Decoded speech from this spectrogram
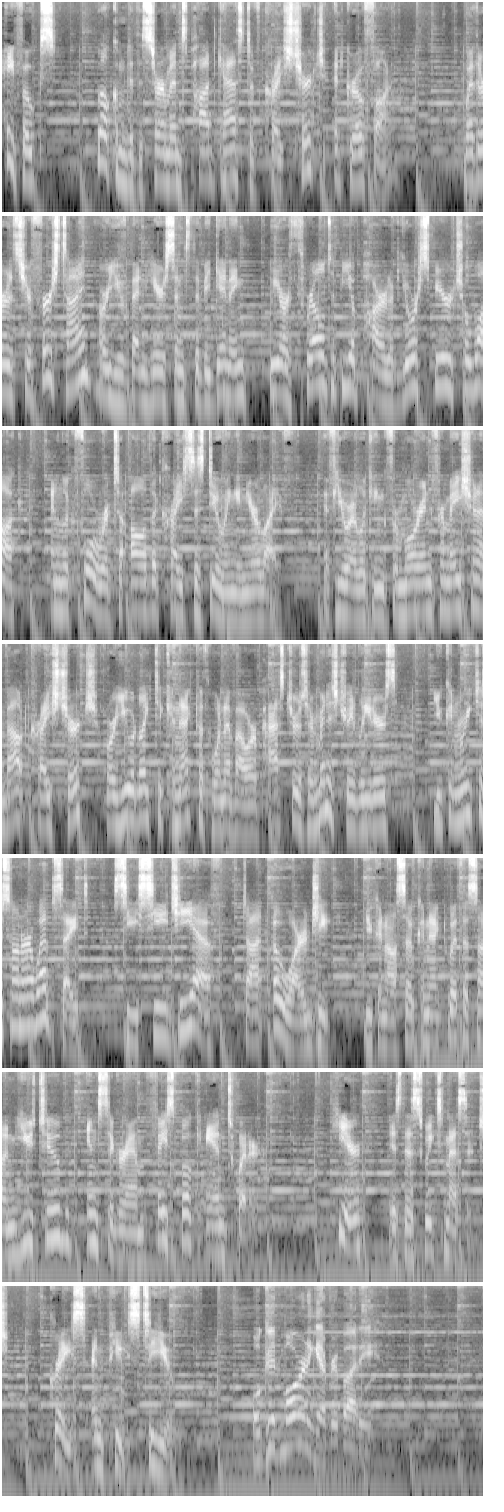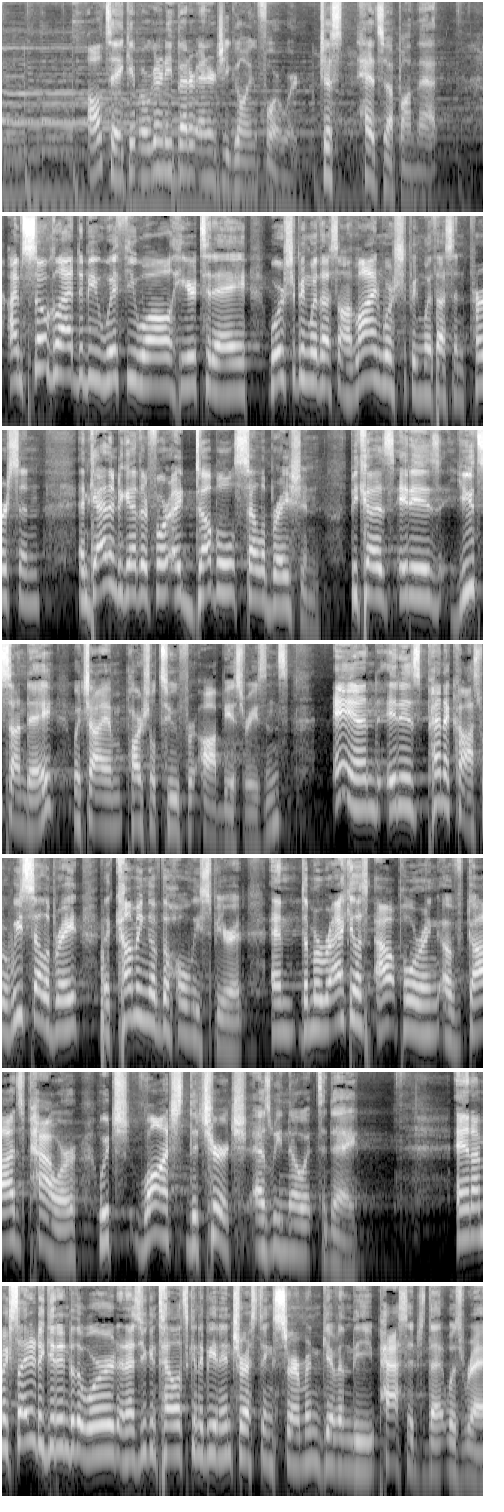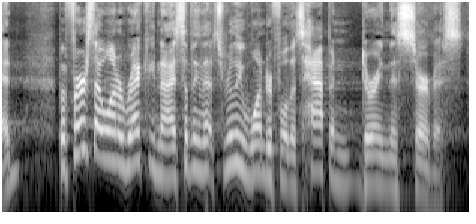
Hey, folks. Welcome to the Sermons podcast of Christ Church at Grove Farm. Whether it's your first time or you've been here since the beginning, we are thrilled to be a part of your spiritual walk and look forward to all that Christ is doing in your life. If you are looking for more information about Christ Church or you would like to connect with one of our pastors or ministry leaders, you can reach us on our website, ccgf.org. You can also connect with us on YouTube, Instagram, Facebook, and Twitter. Here is this week's message Grace and peace to you. Well, good morning, everybody. I'll take it, but we're going to need better energy going forward. Just heads up on that. I'm so glad to be with you all here today, worshiping with us online, worshiping with us in person, and gathering together for a double celebration because it is Youth Sunday, which I am partial to for obvious reasons, and it is Pentecost, where we celebrate the coming of the Holy Spirit and the miraculous outpouring of God's power, which launched the church as we know it today. And I'm excited to get into the word, and as you can tell, it's going to be an interesting sermon given the passage that was read. But first, I want to recognize something that's really wonderful that's happened during this service.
